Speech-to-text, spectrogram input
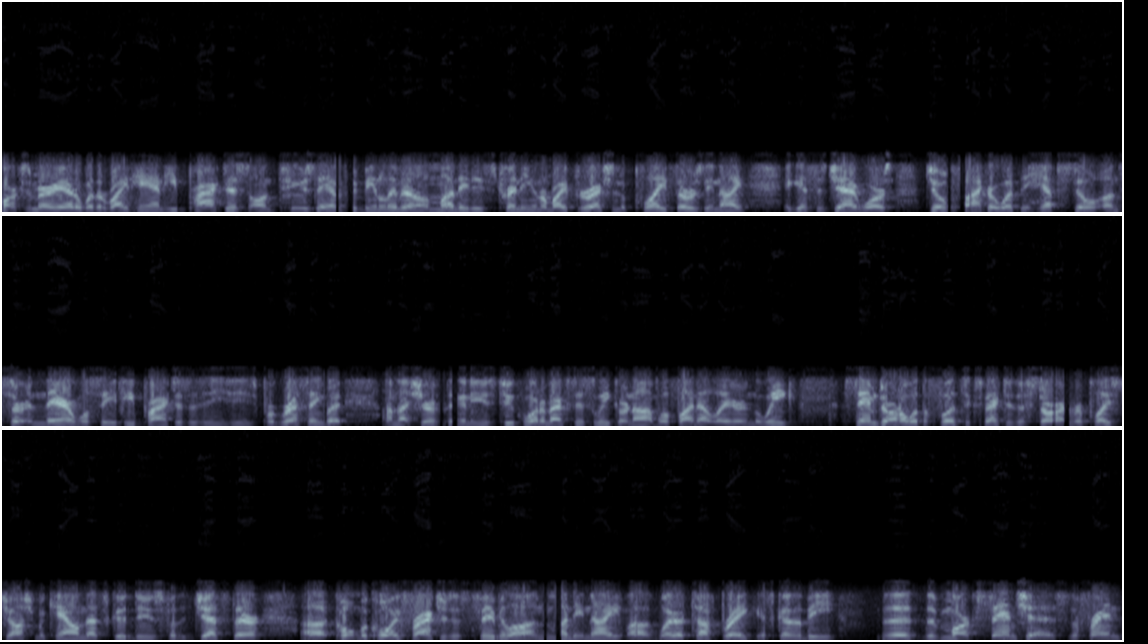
Marcus Mariota with the right hand. He practiced on Tuesday after being limited on Monday. He's trending in the right direction to play Thursday night against the Jaguars. Joe Flacco with the hip still uncertain there. We'll see if he practices. He's progressing, but I'm not sure if they're going to use two quarterbacks this week or not. We'll find out later in the week. Sam Darnold with the foot's expected to start and replace Josh McCown. That's good news for the Jets there. Uh, Colt McCoy fractured his fibula on Monday night. Uh, what a tough break. It's going to be the the Mark Sanchez, the fran-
